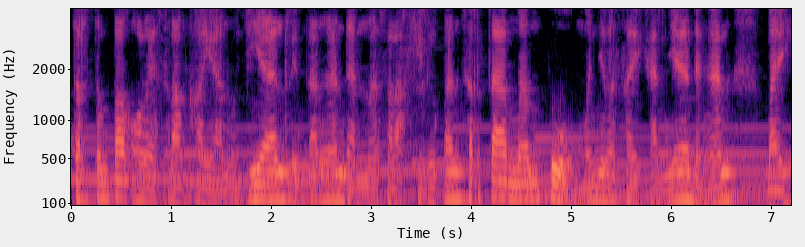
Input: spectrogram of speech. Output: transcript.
tertempa oleh serangkaian ujian, rintangan, dan masalah kehidupan serta mampu menyelesaikannya dengan baik.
